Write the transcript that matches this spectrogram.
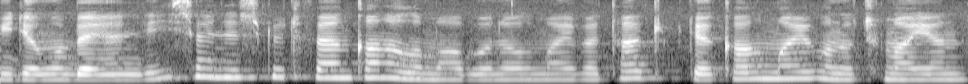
videomu beğendiyseniz lütfen kanalıma abone olmayı ve takipte kalmayı unutmayın.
